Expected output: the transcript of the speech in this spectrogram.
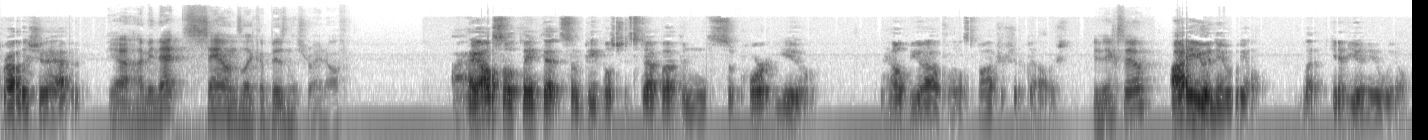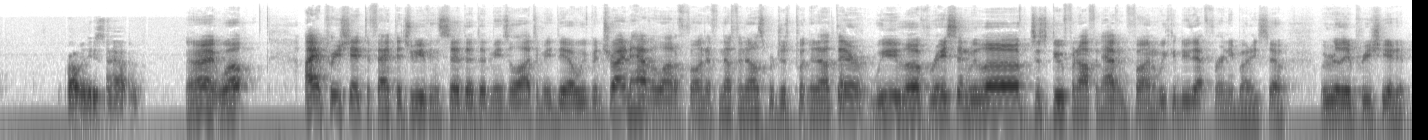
probably should happen. Yeah, I mean that sounds like a business write-off. I also think that some people should step up and support you and help you out with little sponsorship dollars. You think so? Buy you a new wheel. Let give you a new wheel. It probably needs to happen. All right. Well, I appreciate the fact that you even said that. That means a lot to me, Dale. We've been trying to have a lot of fun. If nothing else, we're just putting it out there. We love racing. We love just goofing off and having fun. We can do that for anybody. So we really appreciate it.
